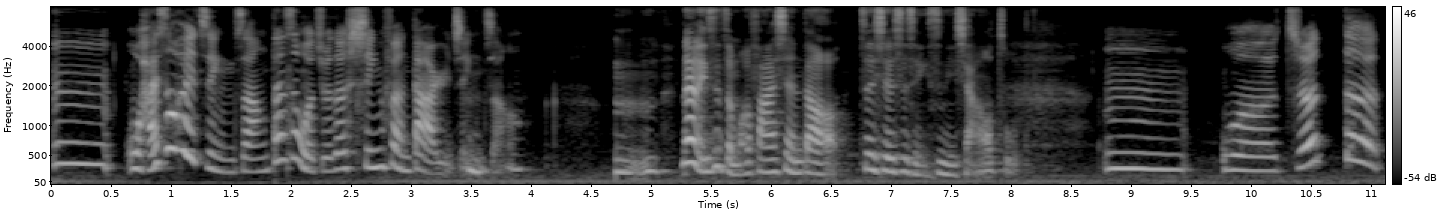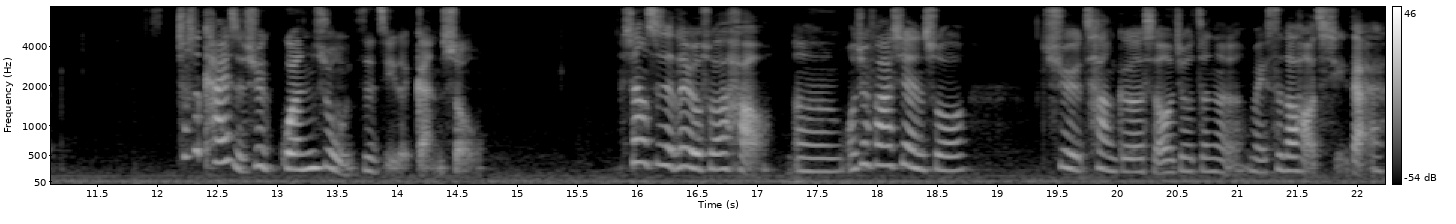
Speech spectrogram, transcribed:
嗯，我还是会紧张，但是我觉得兴奋大于紧张。嗯嗯，那你是怎么发现到这些事情是你想要做的？嗯，我觉得就是开始去关注自己的感受，像是例如说，好，嗯，我就发现说，去唱歌的时候就真的每次都好期待，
